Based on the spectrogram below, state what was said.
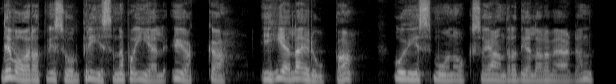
det var att vi såg priserna på el öka i hela Europa och i viss mån också i andra delar av världen.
